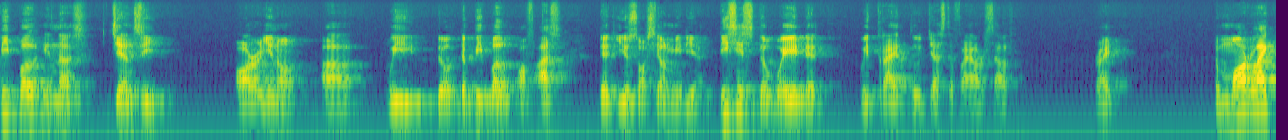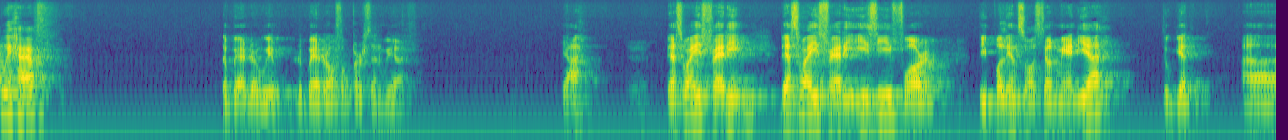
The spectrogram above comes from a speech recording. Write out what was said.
people in the Gen Z, or you know, uh, we the, the people of us that use social media. This is the way that we try to justify ourselves, right? The more like we have, the better we the better of a person we are. Yeah? That's why it's very that's why it's very easy for people in social media to get uh,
